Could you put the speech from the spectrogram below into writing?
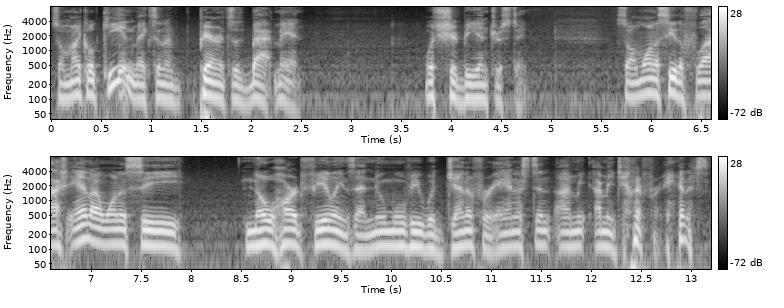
So Michael Keaton makes an appearance as Batman, which should be interesting. So I want to see the Flash and I want to see no Hard Feelings, that new movie with Jennifer Aniston. I mean, I mean Jennifer Aniston,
